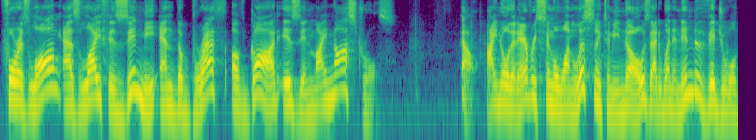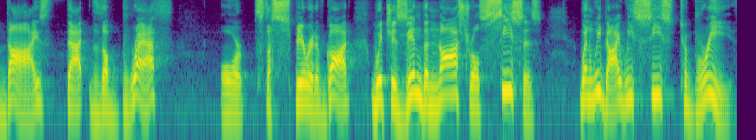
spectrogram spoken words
For as long as life is in me and the breath of God is in my nostrils. Now, I know that every single one listening to me knows that when an individual dies, that the breath or the Spirit of God, which is in the nostril, ceases. When we die, we cease to breathe.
